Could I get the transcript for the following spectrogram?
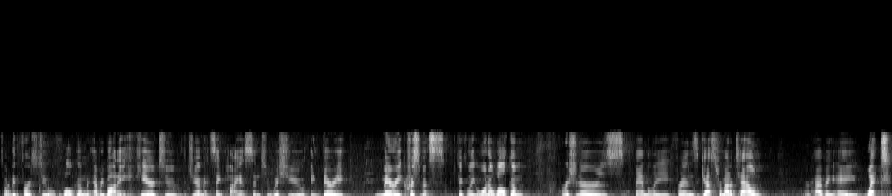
So I want to be the first to welcome everybody here to the gym at St. Pius and to wish you a very Merry Christmas. Particularly want to welcome parishioners, family, friends, guests from out of town. We're having a wet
